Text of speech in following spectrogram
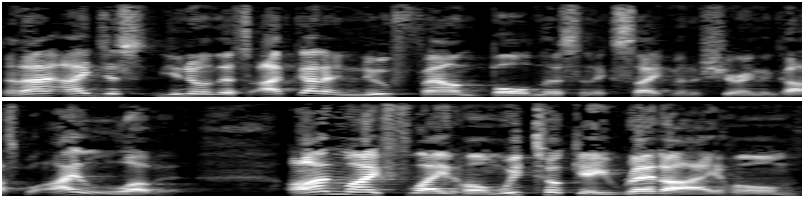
And I, I, just, you know this, I've got a newfound boldness and excitement of sharing the gospel. I love it. On my flight home, we took a red eye home,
